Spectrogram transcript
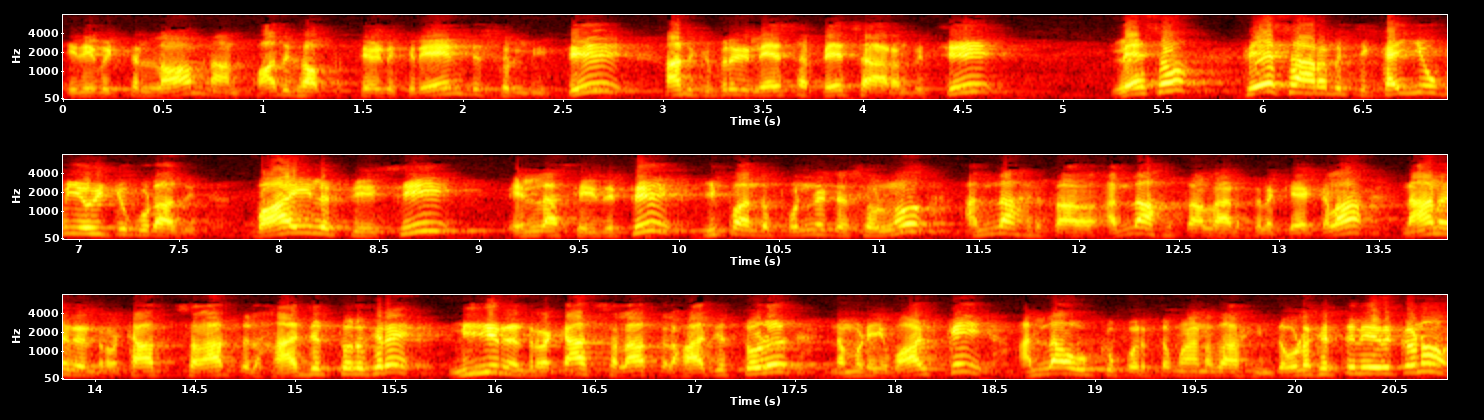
இதை விட்டெல்லாம் நான் பாதுகாப்பு தேடுகிறேன் என்று சொல்லிட்டு அதுக்கு பிறகு லேசா பேச ஆரம்பிச்சு லேசா பேச ஆரம்பிச்சு கையை உபயோகிக்க கூடாது. வாயில பேசி எல்லாம் செய்துட்டு இப்ப அந்த பொண்ணுகிட்ட சொல்லணும் அல்லாஹ் அல்லாஹ் கேட்கலாம். நானும் ரெண்டு ரக்காத் சலாத்தில் ஹாஜத் தொழுகிறேன். நீ ரெண்டு ரக்காத் சலாத்தில் ஹாஜத்தோடு நம்முடைய வாழ்க்கை அல்லாவுக்கு பொருத்தமானதாக இந்த உலகத்தில் இருக்கணும்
